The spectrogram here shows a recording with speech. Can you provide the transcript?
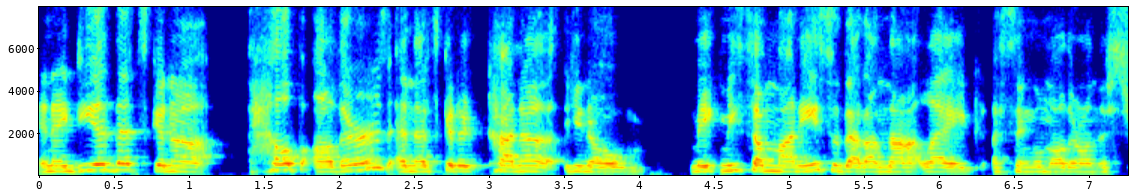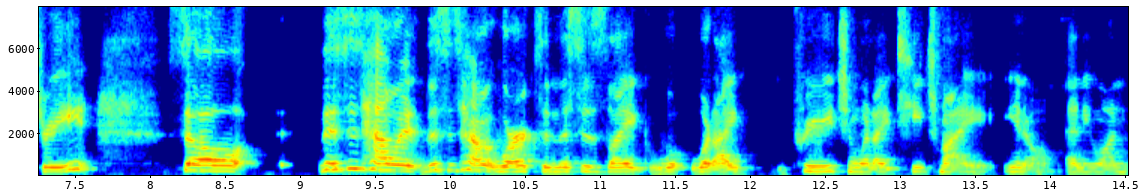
an idea that's going to help others and that's going to kind of you know make me some money so that I'm not like a single mother on the street. So this is how it this is how it works and this is like w- what I preach and what I teach my you know anyone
